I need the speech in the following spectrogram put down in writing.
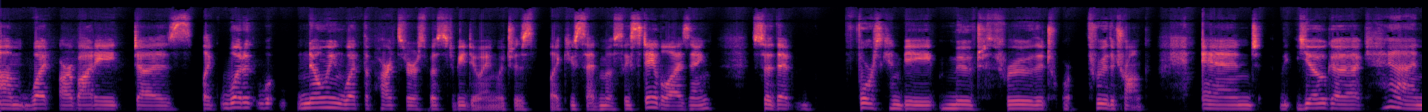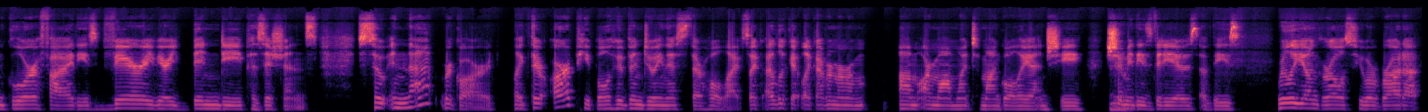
um, what our body does, like what what- knowing what the parts are supposed to be doing, which is like you said, mostly stabilizing, so that force can be moved through the tor- through the trunk. And yoga can glorify these very very bendy positions. So in that regard, like there are people who've been doing this their whole lives. Like I look at like I remember um, our mom went to Mongolia and she showed Yeah. me these videos of these really young girls who were brought up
